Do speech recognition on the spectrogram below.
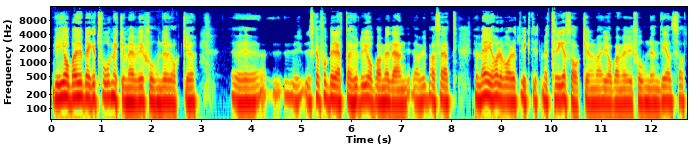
Vi jobbar ju bägge två mycket med visioner och eh, eh, du ska få berätta hur du jobbar med den. Jag vill bara säga att för mig har det varit viktigt med tre saker när man jobbar med visionen. Dels att,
